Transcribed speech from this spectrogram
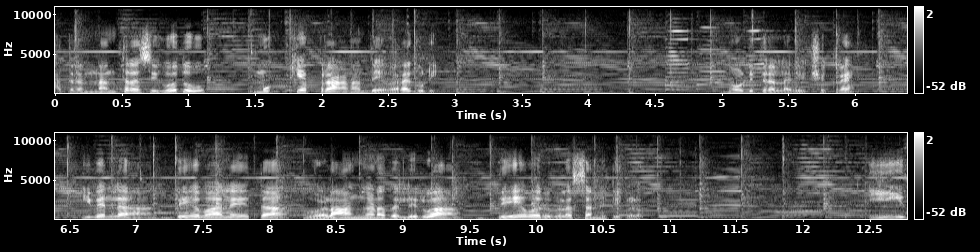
ಅದರ ನಂತರ ಸಿಗೋದು ಮುಖ್ಯ ಪ್ರಾಣ ದೇವರ ಗುಡಿ. ನೋಡಿದ್ರಲ್ಲ ವೀಕ್ಷಕರೇ, ಇವೆಲ್ಲ ದೇವಾಲಯದ ಒಳಾಂಗಣದಲ್ಲಿರುವ ದೇವರುಗಳ ಸನ್ನಿಧಿಗಳು. ಈ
